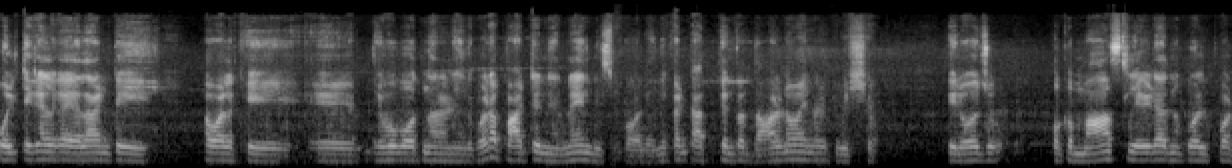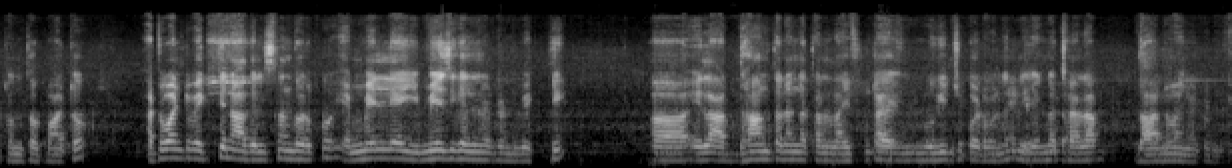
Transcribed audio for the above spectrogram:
పొలిటికల్గా ఎలాంటి వాళ్ళకి ఇవ్వబోతున్నారు అనేది కూడా పార్టీ నిర్ణయం తీసుకోవాలి. ఎందుకంటే అత్యంత దారుణమైన విషయం. ఈరోజు ఒక మాస్ లీడర్ని కోల్పోవడంతో పాటు అటువంటి వ్యక్తి నాకు తెలిసినంత వరకు ఎమ్మెల్యే ఇమేజ్ కలిగినటువంటి వ్యక్తి ఇలా అర్ధాంతరంగా తన లైఫ్ టైం ముగించుకోవడం అనేది నిజంగా చాలా దారుణమైనటువంటి విషయం.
